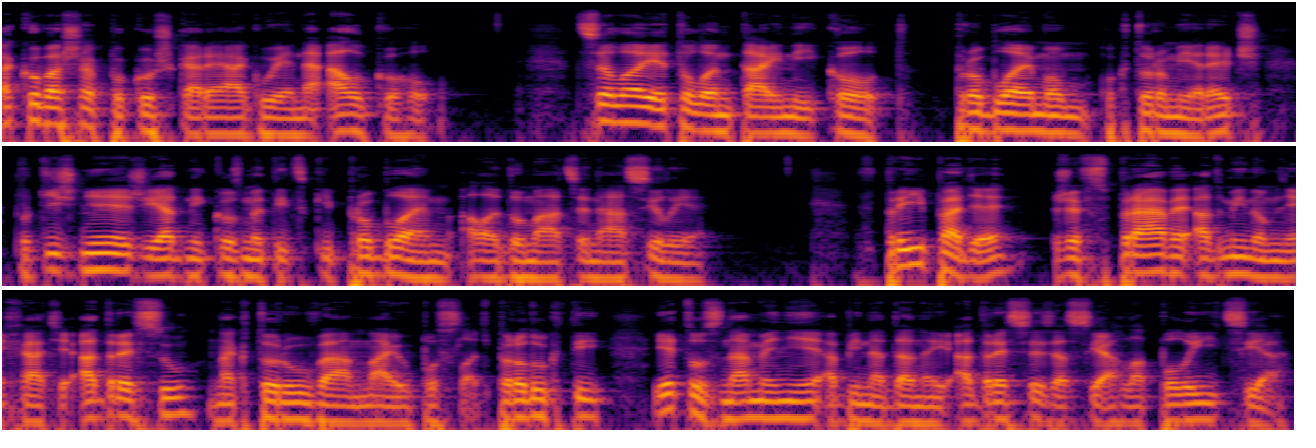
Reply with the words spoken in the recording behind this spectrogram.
ako vaša pokožka reaguje na alkohol. Celé je to len tajný kód. Problémom, o ktorom je reč, totiž nie je žiadny kozmetický problém, ale domáce násilie. V prípade, že v správe adminom necháte adresu, na ktorú vám majú poslať produkty, je to znamenie, aby na danej adrese zasiahla polícia.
